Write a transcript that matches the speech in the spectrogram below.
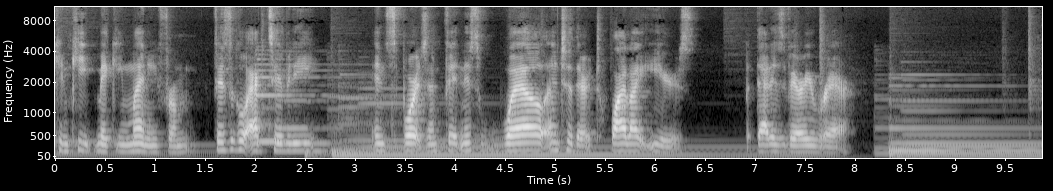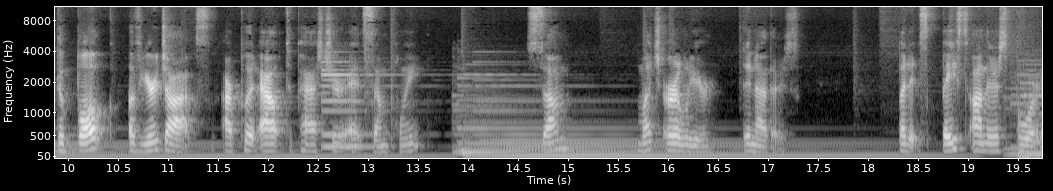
can keep making money from physical activity in sports and fitness well into their twilight years, but that is very rare. The bulk of your jocks are put out to pasture at some point, some much earlier than others, but it's based on their sport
